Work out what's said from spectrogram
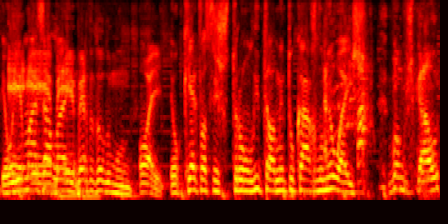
Eu é, ia mais é, além. É aberto a todo mundo. Olha, eu quero que vocês destruam literalmente o carro do meu ex. Vão buscá-lo,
